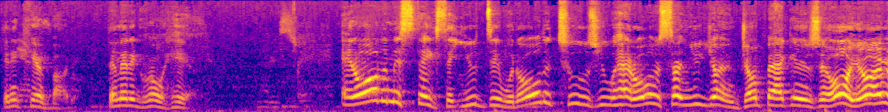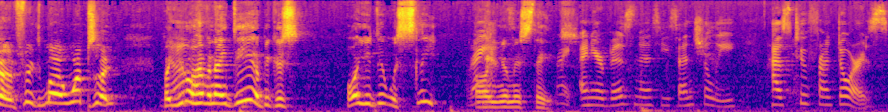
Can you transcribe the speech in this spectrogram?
They didn't care about it. They let it grow hair. And all the mistakes that you did with all the tools you had, all of a sudden you jump- back in and say, "Oh, you know, I gotta fix my website," but you don't have an idea because all you did was sleep Right. on your mistakes. Right. And your business essentially has two front doors.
